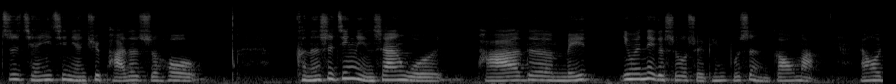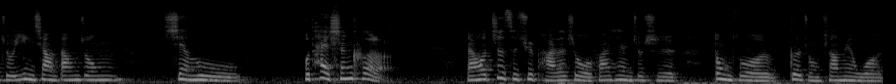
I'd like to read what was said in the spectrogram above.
之前一七年去爬的时候，可能是金岭山，我爬的没，因为那个时候水平不是很高嘛，然后就印象当中线路不太深刻了。然后这次去爬的时候，我发现就是动作各种上面，我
